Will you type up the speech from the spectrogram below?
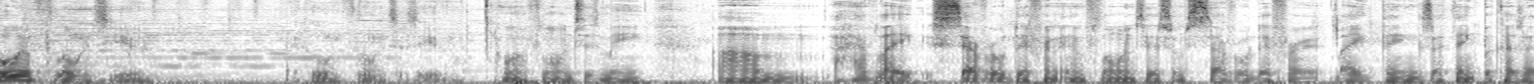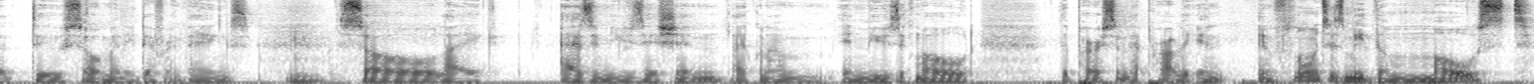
Who influenced you? Like who influences you? Who influences me? Um, I have like several different influences from several different like things. I think because I do so many different things. So like as a musician, like when I'm in music mode, the person that probably in- influences me the most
